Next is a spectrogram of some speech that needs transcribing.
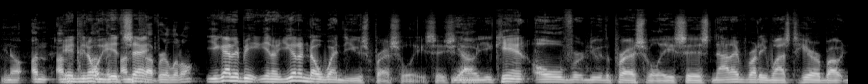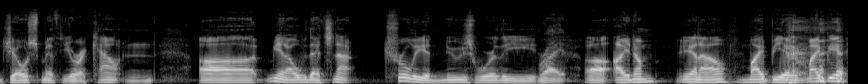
you know, un- un- and you know un- it's a- uncover a little. You got to be, you know, you got to know when to use press releases. You Yeah. know, you can't overdo the press releases. Not everybody wants to hear about Joe Smith, your accountant. Uh, you know, that's not truly a newsworthy right. uh, item. You know, might be a might be a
